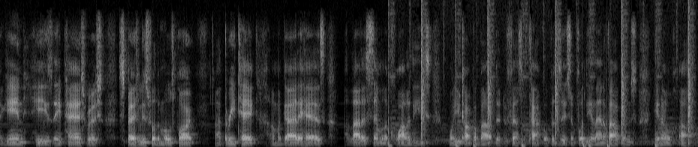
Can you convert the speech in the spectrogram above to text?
Again, he's a pass rush specialist for the most part. A three tech. I'm a guy that has a lot of similar qualities when you talk about the defensive tackle position for the Atlanta Falcons. You know, um,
